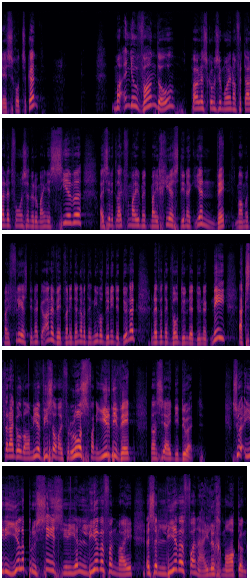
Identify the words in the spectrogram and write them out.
Jy's God se kind. Maar in jou wandel Paulus kom so mooi en dan vertel hy dit vir ons in Romeine 7. Hy sê dit lyk vir my met my gees dien ek een wet, maar met my vlees dien ek 'n ander wet, want die dinge wat ek nie wil doen nie, dit doen ek en dit wat ek wil doen, dit doen ek nie. Ek struggle daarmee. Wie sal my verlos van hierdie wet? Dan sê hy die dood. So hierdie hele proses, hierdie hele lewe van my is 'n lewe van heiligmaking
